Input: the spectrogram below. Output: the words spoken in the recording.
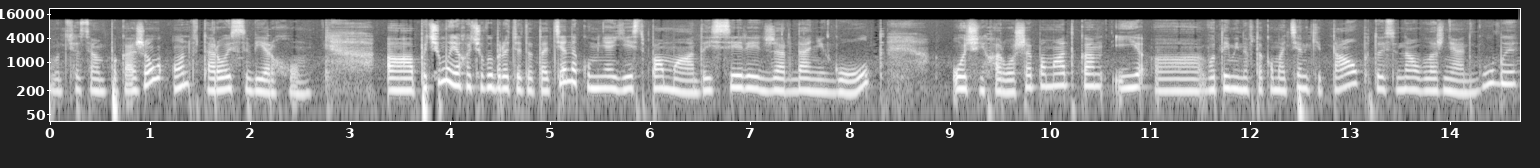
Вот сейчас я вам покажу, он второй сверху. А, почему я хочу выбрать этот оттенок? У меня есть помада из серии Giordani Gold. Очень хорошая помадка, и э, вот именно в таком оттенке тауп, то есть она увлажняет губы,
